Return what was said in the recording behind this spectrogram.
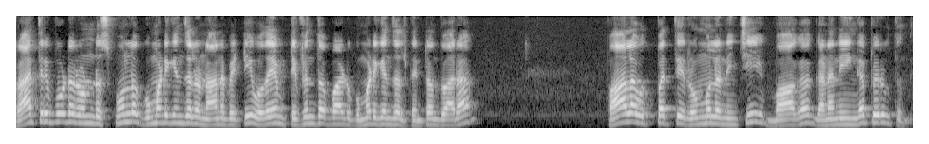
రాత్రిపూట రెండు స్పూన్ల గుమ్మడి గింజలు నానబెట్టి ఉదయం టిఫిన్తో పాటు గుమ్మడి గింజలు తినటం ద్వారా పాల ఉత్పత్తి రొమ్ముల నుంచి బాగా గణనీయంగా పెరుగుతుంది.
